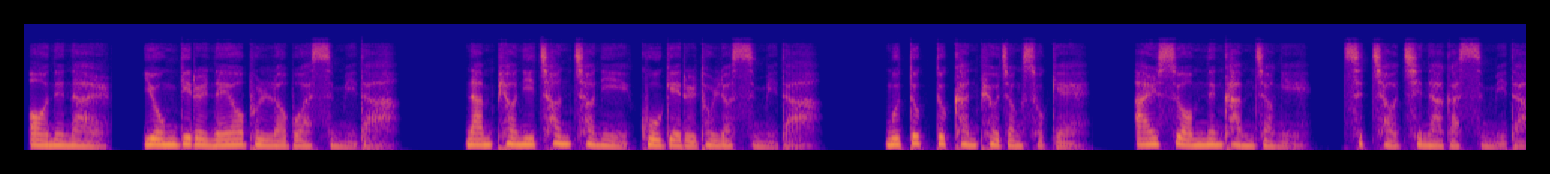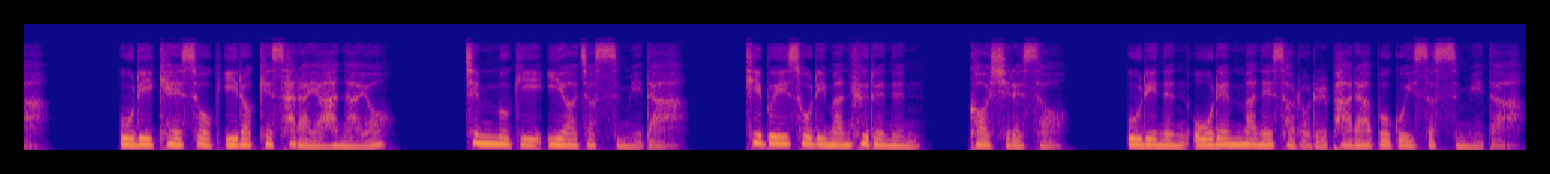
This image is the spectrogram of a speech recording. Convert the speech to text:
어느 날 용기를 내어 불러보았습니다. 남편이 천천히 고개를 돌렸습니다. 무뚝뚝한 표정 속에 알 수 없는 감정이 스쳐 지나갔습니다. 우리 계속 이렇게 살아야 하나요? 침묵이 이어졌습니다. TV 소리만 흐르는 거실에서 우리는 오랜만에 서로를 바라보고 있었습니다.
